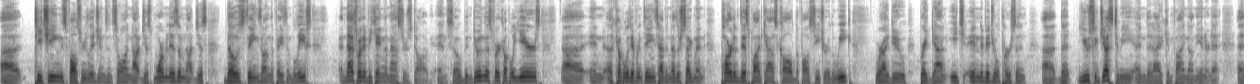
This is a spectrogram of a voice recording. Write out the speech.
uh, teachings, false religions, and so on, not just Mormonism, not just those things on the faith and beliefs, and that's when it became the master's dog. And so, been doing this for a couple of years, uh, and a couple of different things. Have another segment, part of this podcast called the False Teacher of the Week, where I do break down each individual person uh, that you suggest to me and that I can find on the internet uh,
